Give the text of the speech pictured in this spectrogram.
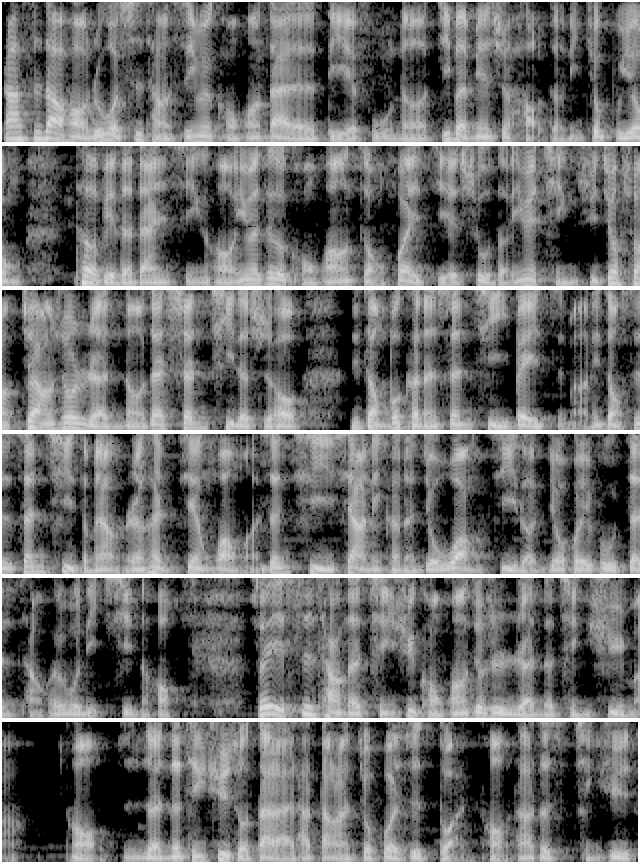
大家知道哈，如果市场是因为恐慌带来的跌幅呢，基本面是好的，你就不用特别的担心哈，因为这个恐慌总会结束的。因为情绪，就算就像说人哦，在生气的时候，你总不可能生气一辈子嘛，你总是生气怎么样？人很健忘嘛，生气一下你可能就忘记了，你就恢复正常，恢复理性了哈。所以市场的情绪恐慌就是人的情绪嘛，哦，人的情绪所带来，它当然就会是短哈，它的情绪。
